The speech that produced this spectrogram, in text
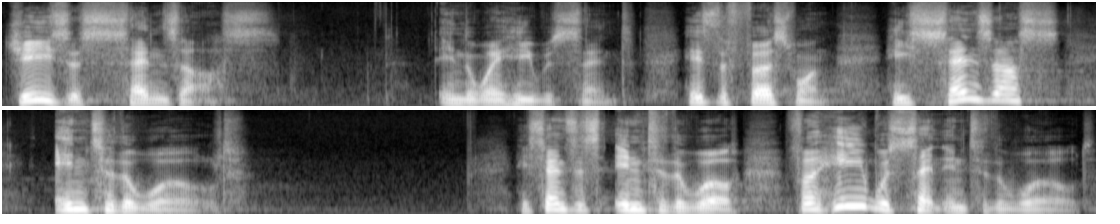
Jesus sends us in the way he was sent. Here's the first one He sends us into the world. He sends us into the world. For he was sent into the world.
